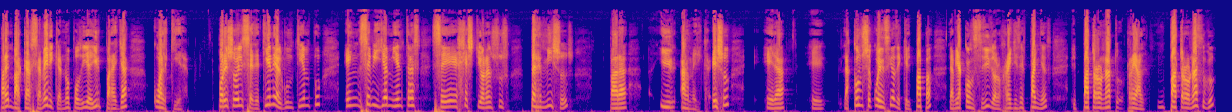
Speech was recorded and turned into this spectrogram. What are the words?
para embarcarse a América, no podía ir para allá cualquiera. Por eso él se detiene algún tiempo en Sevilla mientras se gestionan sus permisos para ir a América. Eso era eh, la consecuencia de que el Papa le había concedido a los reyes de España el patronato real, un patronazgo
